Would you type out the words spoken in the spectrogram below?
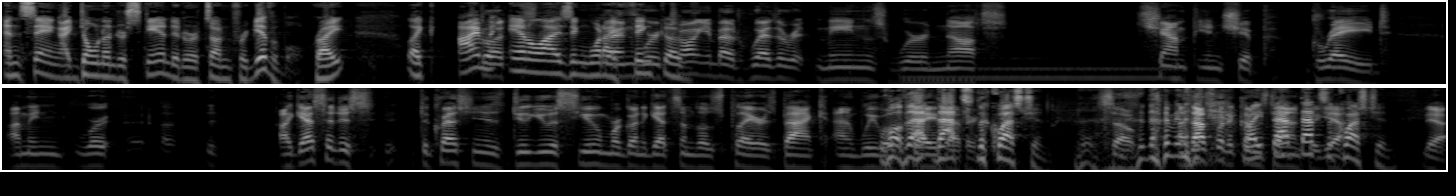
and saying I don't understand it or it's unforgivable, right? Like I'm But analyzing what I think we're of. talking about whether it means we're not championship grade, I mean, we're. Uh, I guess it is. The question is, do you assume we're going to get some of those players back, and we will well, that that's better? the question. So I mean, and that's what it comes right, down that, That's to. the yeah. question. Yeah,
